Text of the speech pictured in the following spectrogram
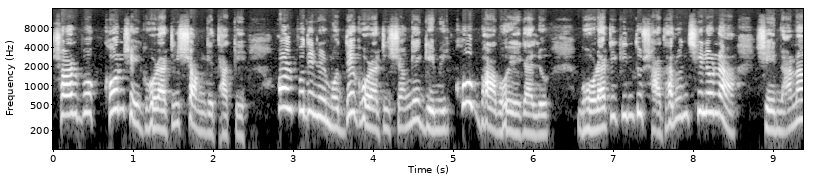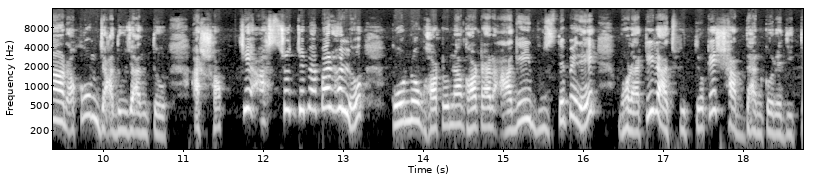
সর্বক্ষণ সেই ঘোড়াটির সঙ্গে থাকে। অল্প দিনের মধ্যে ঘোড়াটির সঙ্গে গেমির খুব ভাব হয়ে গেল। ঘোড়াটি কিন্তু সাধারণ ছিল না, সে নানা রকম জাদু জানত। আর সবচেয়ে আশ্চর্য ব্যাপার হলো, কোনো ঘটনা ঘটার আগেই বুঝতে পেরে ঘোড়াটি রাজপুত্রকে সাবধান করে দিত।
